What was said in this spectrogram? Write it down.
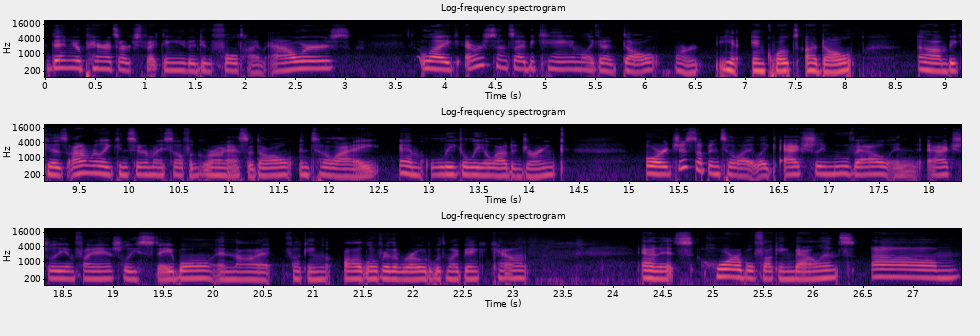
then your parents are expecting you to do full time hours. Like, ever since I became like an adult, or in quotes, adult, um, because I don't really consider myself a grown ass adult until I am legally allowed to drink or just up until I like actually move out and actually am financially stable and not fucking all over the road with my bank account and it's horrible fucking balance. Um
